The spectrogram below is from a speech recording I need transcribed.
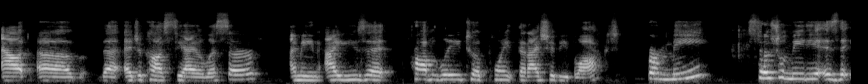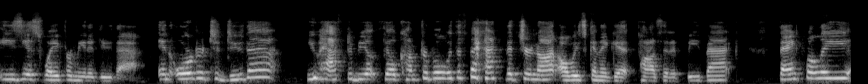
out of the EDUCAUSE CIO listserv. I mean, I use it probably to a point that I should be blocked. For me, social media is the easiest way for me to do that. In order to do that, you have to be feel comfortable with the fact that you're not always going to get positive feedback. Thankfully,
